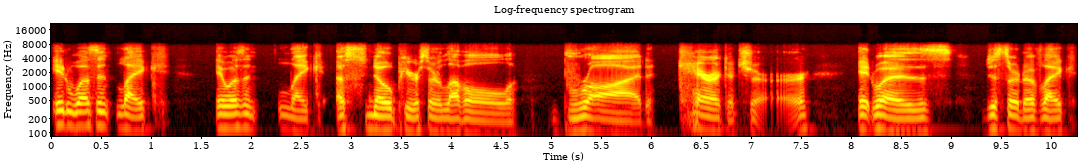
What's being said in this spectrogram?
it wasn't like it wasn't like a Snowpiercer level broad caricature. It was just sort of like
